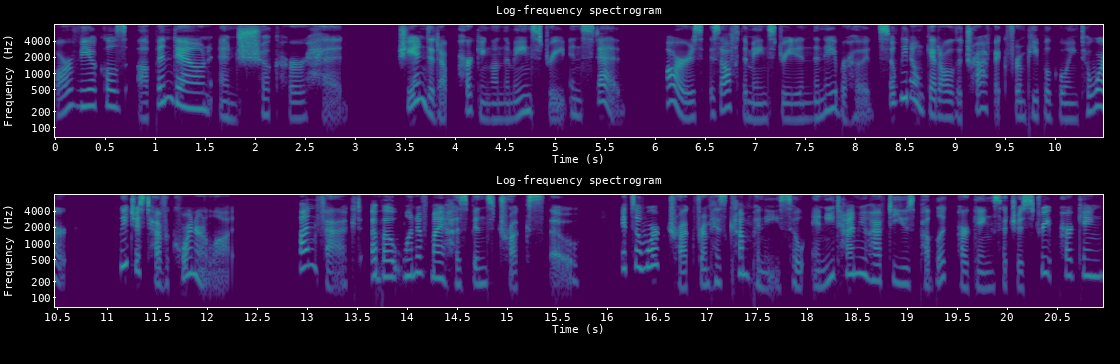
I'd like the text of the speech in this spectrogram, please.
our vehicles up and down and shook her head. She ended up parking on the main street instead. Ours is off the main street in the neighborhood, so we don't get all the traffic from people going to work. We just have a corner lot. Fun fact about one of my husband's trucks, though. It's a work truck from his company, so anytime you have to use public parking, such as street parking,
